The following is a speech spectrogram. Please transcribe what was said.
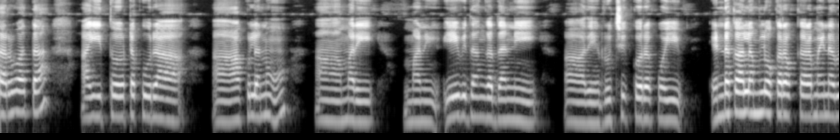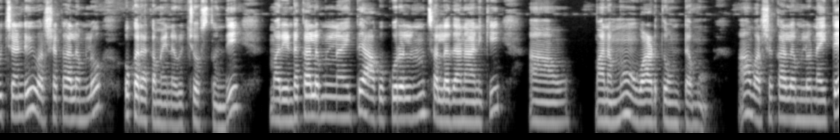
తర్వాత ఈ తోటకూర ఆకులను మరి మన ఏ విధంగా దాన్ని అది రుచి కొరకు ఎండాకాలంలో ఒక రకమైన రుచి అండి వర్షాకాలంలో ఒక రకమైన రుచి వస్తుంది. మరి ఎండాకాలంలో అయితే ఆకుకూరలను చల్లదనానికి మనము వాడుతూ ఉంటాము. వర్షాకాలంలోనైతే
